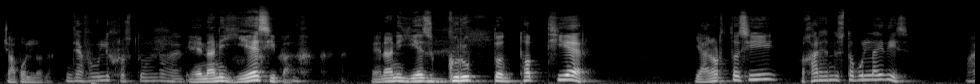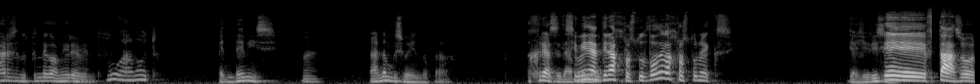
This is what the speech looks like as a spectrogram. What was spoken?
και Απόλλωνα. Και αφού όλοι χρωστούν, το θέλει. Έναν υγιές είπα. Έναν υγιές γκρουπ των top tier. Η Ανόρθωση χάρισε τους το Πουλαϊδής. Χάρισε τους πέντε εκατομμύρια πέντους. Μου γαμώ του. Πεντέμιση. Ναι. Αν δεν που σημαίνει το πράγμα. Δεν χρειάζεται να Σημαίνει αντί να χρωστούν 12, χρωστούν 6. διαχειρίσιμο. Ε, 7, sorry.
